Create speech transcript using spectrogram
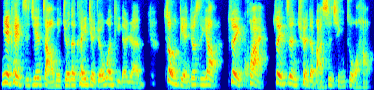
你也可以直接找你觉得可以解决问题的人，重点就是要最快、最正确的把事情做好。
